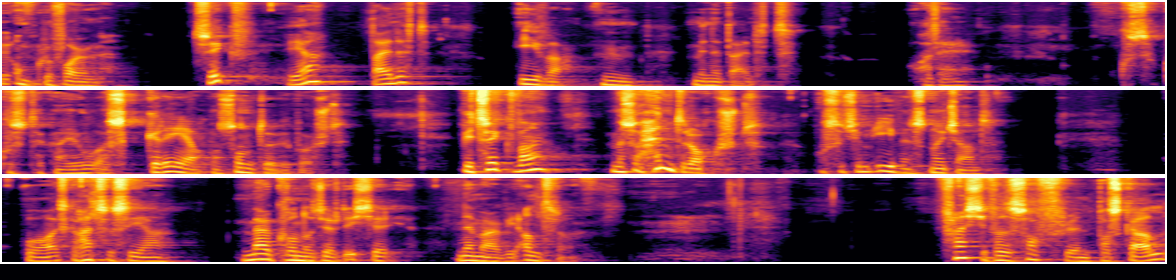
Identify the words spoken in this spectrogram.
i omkring form. Trygg, ja, deilig. Iva, hmm, minne deilig. Og det er hvordan det kan jo å skreia og sunt over kvart. Vi tryggva, men så hender det okkurst, og så kommer Ivens nøytjand. Og jeg skal helst å si, mer kunne gjøre det ikke nemmer vi aldri. Franske filosoferen Pascal,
